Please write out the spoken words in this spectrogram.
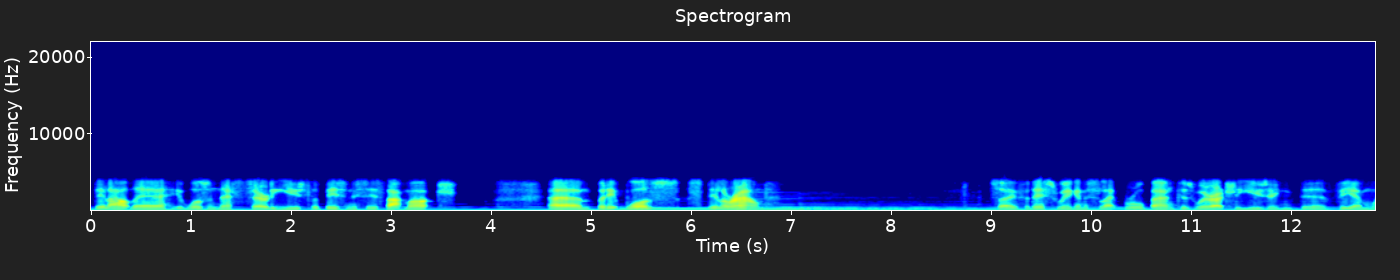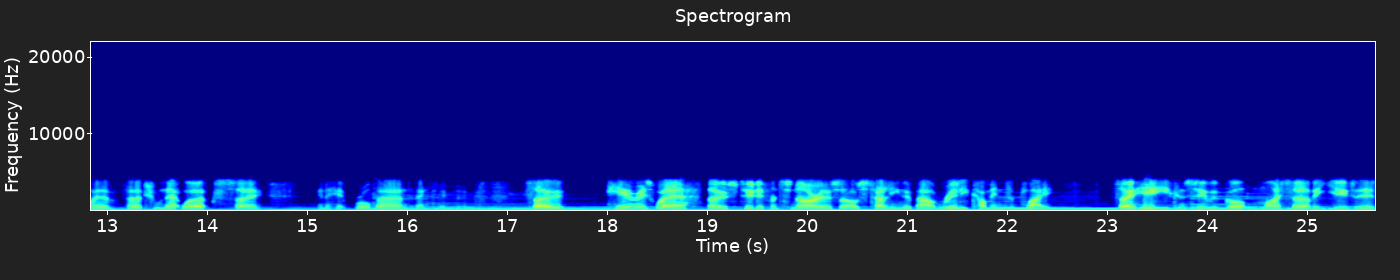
still out there. It wasn't necessarily used for businesses that much, um, but it was still around. So for this we're going to select broadband because we're actually using the VMware virtual networks. So I'm going to hit broadband and click next. So here is where those two different scenarios that I was telling you about really come into play. So here you can see we've got my server uses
